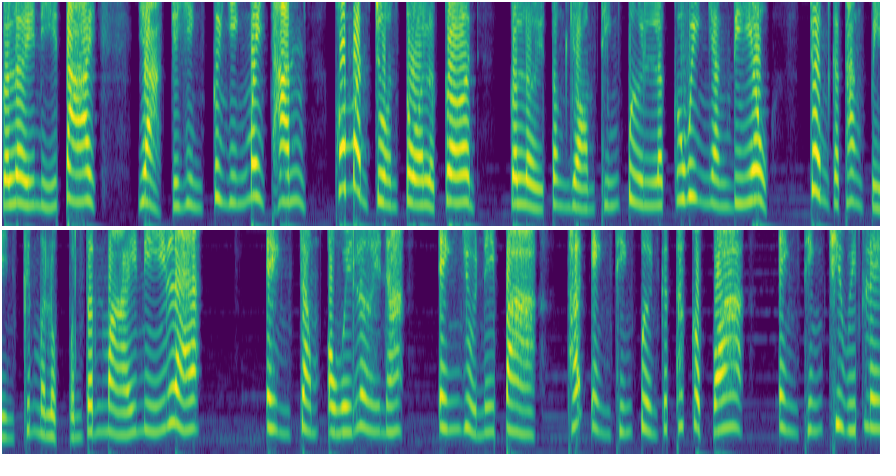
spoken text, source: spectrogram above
ก็เลยหนีตาย อยากจะยิงก็ยิงไม่ทัน เพราะมันโจรตัวเหลือเกิน ก็เลยต้องยอมทิ้งปืนแล้วก็วิ่งอย่างเดียว จนกระทั่งปีนขึ้นมาหลบบนต้นไม้นี้แหละ เองจำเอาไว้เลยนะ เองอยู่ในป่า ถ้าเองทิ้งปืนก็เท่ากับว่า เองทิ้งชีวิตเลย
